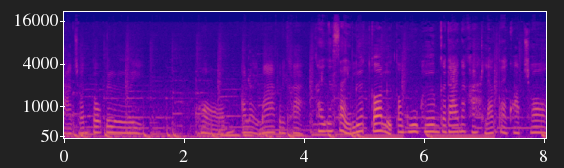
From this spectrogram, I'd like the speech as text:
3 ช้อนโต๊ะไปเลย หอมอร่อยมากเลยค่ะ ใครจะใส่เลือดก้อนหรือเต้าหู้เพิ่มก็ได้นะคะ แล้วแต่ความชอบ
